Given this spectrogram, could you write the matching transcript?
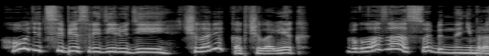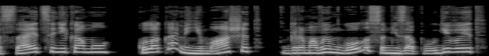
Ходит себе среди людей, человек как человек. В глаза особенно не бросается никому, кулаками не машет, Громовым голосом не запугивает.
